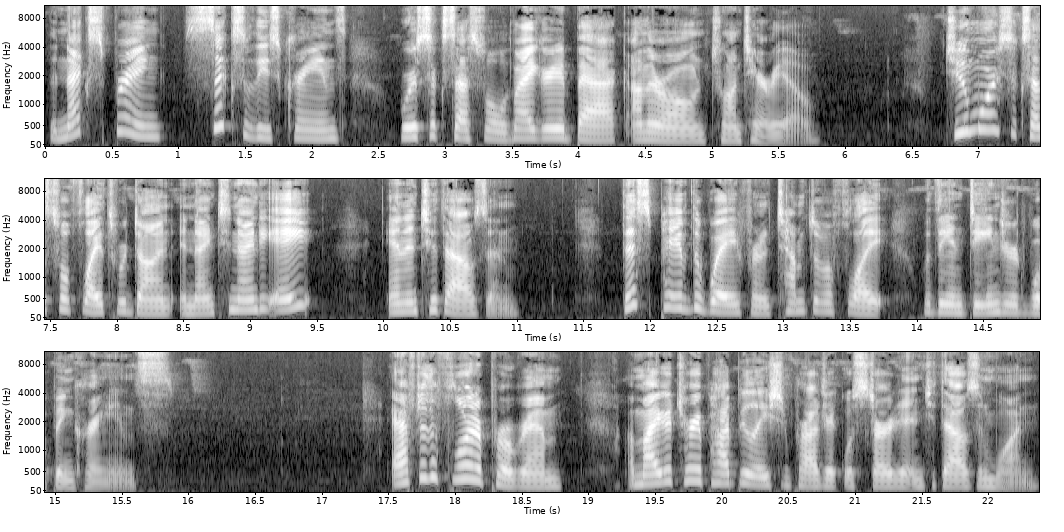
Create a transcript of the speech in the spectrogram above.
the next spring, six of these cranes were successful and migrated back on their own to Ontario. Two more successful flights were done in 1998 and in 2000. This paved the way for an attempt of a flight with the endangered whooping cranes. After the Florida program, a migratory population project was started in 2001.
